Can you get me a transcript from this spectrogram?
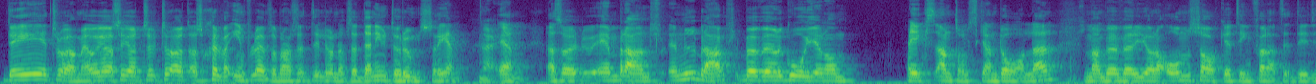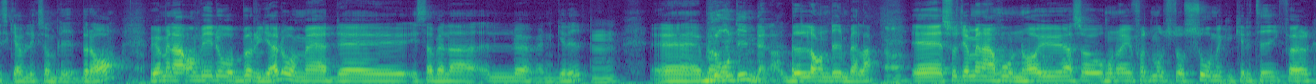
Det tror jag med. Och jag, alltså, jag tror att alltså, själva influencerbranschen till 100% den är ju inte rumsren. Nej. Än. Alltså en bransch, en ny bransch behöver gå igenom X antal skandaler. Man behöver göra om saker och ting för att det, det ska liksom bli bra. Och Jag menar om vi då börjar då med eh, Isabella Löwengrip. Mm. Eh, Blondinbella. Blondinbella. Eh, så jag menar hon har ju alltså, hon har ju fått motstå så mycket kritik för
